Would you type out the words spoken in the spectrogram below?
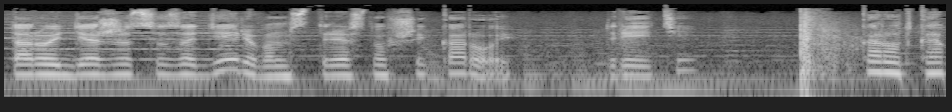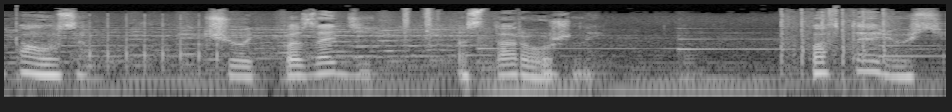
Второй держится за деревом с корой. Третий. Короткая пауза. Чуть позади. Осторожный. Повторюсь.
